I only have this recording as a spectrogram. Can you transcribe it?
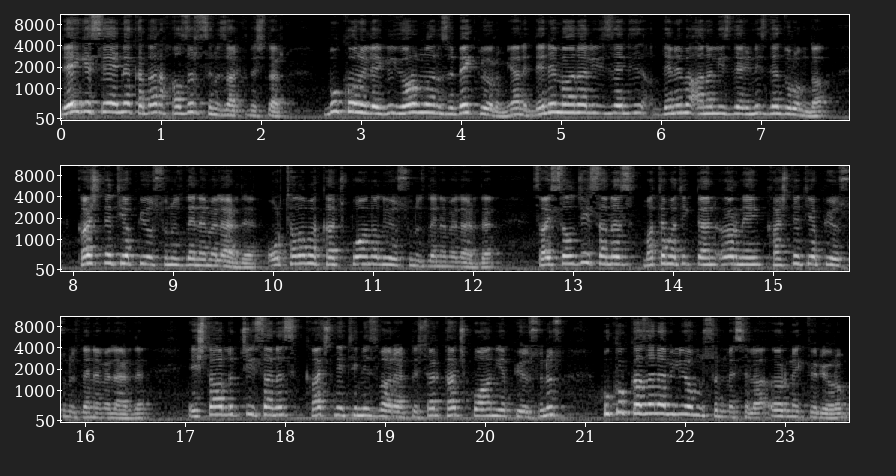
DGS'ye ne kadar hazırsınız arkadaşlar? Bu konuyla ilgili yorumlarınızı bekliyorum. Yani deneme analizleriniz, deneme analizleriniz ne durumda? Kaç net yapıyorsunuz denemelerde? Ortalama kaç puan alıyorsunuz denemelerde? Sayısalcıysanız matematikten örneğin kaç net yapıyorsunuz denemelerde? Eşit ağırlıkçıysanız kaç netiniz var arkadaşlar? Kaç puan yapıyorsunuz? Hukuk kazanabiliyor musun mesela? Örnek veriyorum.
